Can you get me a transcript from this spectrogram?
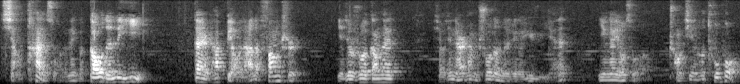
想探索的那个高的利益，但是他表达的方式，也就是说，刚才小青年他们说到的这个语言，应该有所创新和突破。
